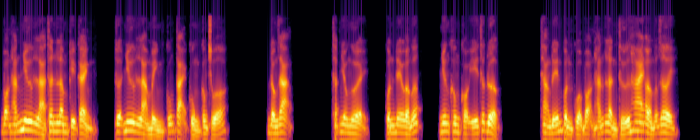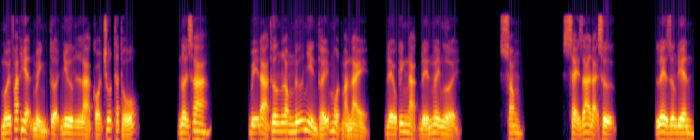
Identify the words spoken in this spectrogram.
Bọn hắn như là thân lâm kỳ cảnh, tựa như là mình cũng tại cùng công chúa. Đồng dạng, thật nhiều người, quân đều ở mức nhưng không có ý thức được. Thằng đến quần của bọn hắn lần thứ hai ở mức rơi, mới phát hiện mình tựa như là có chút thất thố. Nơi xa, bị đả thương long nữ nhìn thấy một màn này, đều kinh ngạc đến ngây người. Xong, xảy ra đại sự. Lê dương điên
